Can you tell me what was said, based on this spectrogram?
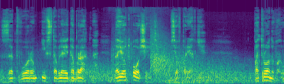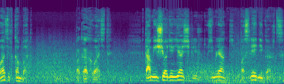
с затвором и вставляет обратно. Дает очередь. Все в порядке. Патронов хватит, комбат? Пока хватит. Там еще один ящик лежит у землянки. Последний, кажется.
